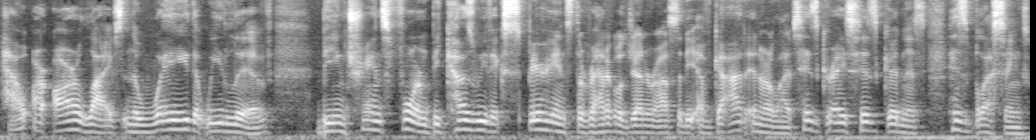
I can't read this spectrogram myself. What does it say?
How are our lives and the way that we live? Being transformed because we've experienced the radical generosity of God in our lives, His grace, His goodness, His blessings.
